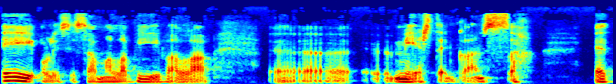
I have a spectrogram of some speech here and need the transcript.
ei olisi samalla viivalla ö, miesten kanssa. Et,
